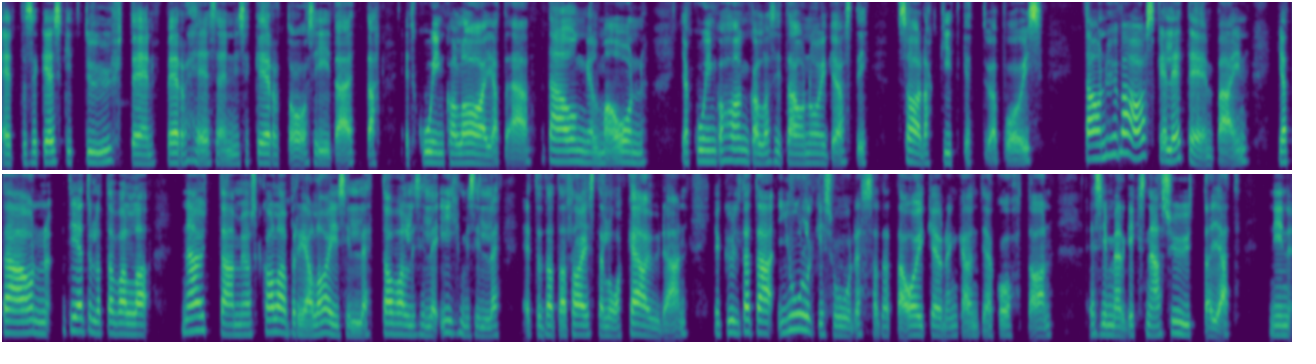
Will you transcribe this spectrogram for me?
että se keskittyy yhteen perheeseen, niin se kertoo siitä, että, että kuinka laaja tämä, tämä ongelma on ja kuinka hankala sitä on oikeasti saada kitkettyä pois. Tämä on hyvä askel eteenpäin ja tämä on tietyllä tavalla näyttää myös kalabrialaisille, tavallisille ihmisille, että tätä taistelua käydään. Ja kyllä tätä julkisuudessa, tätä oikeudenkäyntiä kohtaan, esimerkiksi nämä syyttäjät, niin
